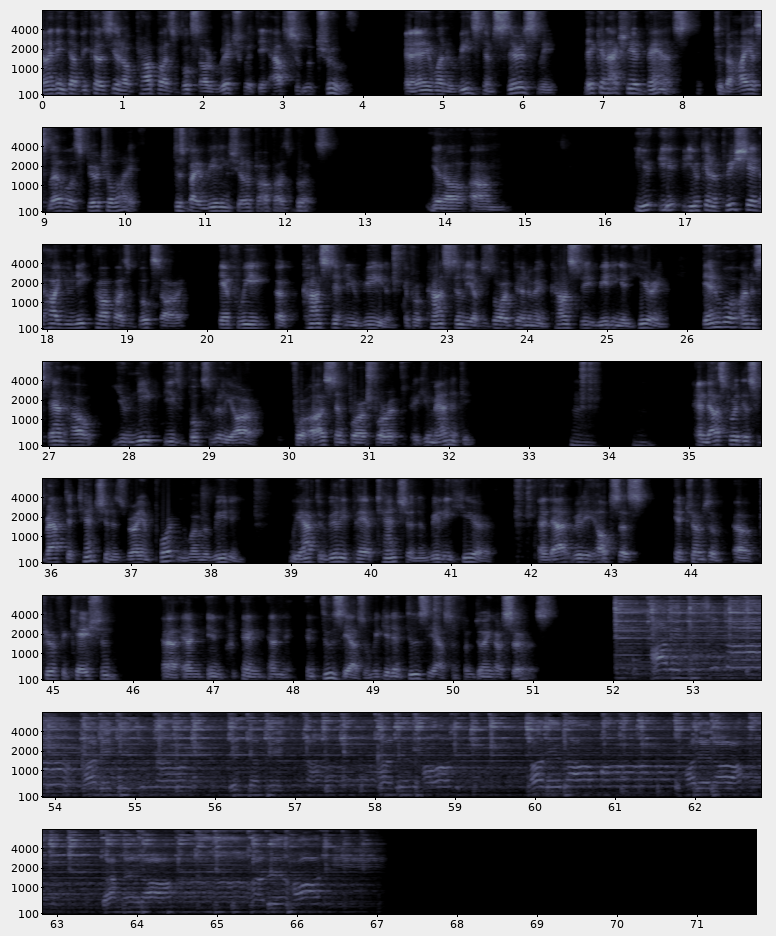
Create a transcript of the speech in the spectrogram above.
And I think that because, you know, Prabhupada's books are rich with the absolute truth, and anyone who reads them seriously, they can actually advance to the highest level of spiritual life just by reading Srila Prabhupada's books. You know, um, you, you, you can appreciate how unique Prabhupada's books are if we uh, constantly read them, if we're constantly absorbed in them and constantly reading and hearing, then we'll understand how unique these books really are for us and for, for humanity. Mm-hmm. And that's where this rapt attention is very important when we're reading. We have to really pay attention and really hear. And that really helps us in terms of uh, purification uh, and, in, in, and enthusiasm. We get enthusiasm from doing our service. Hare Rama, Hare Rama, Rama Rama, Hare Hare.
